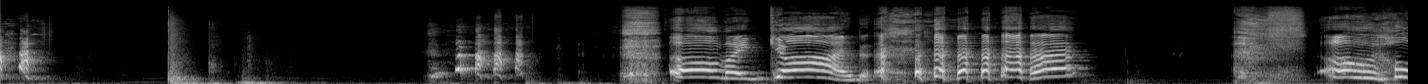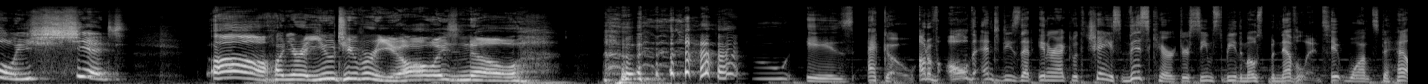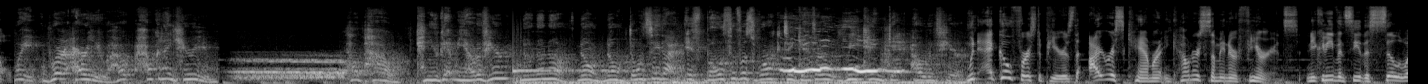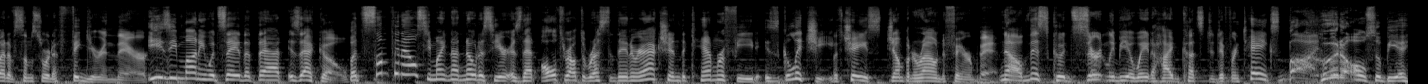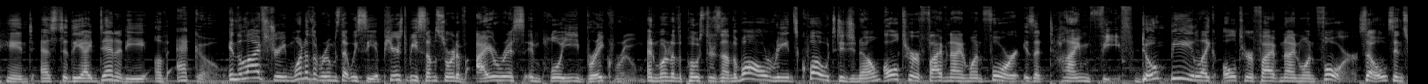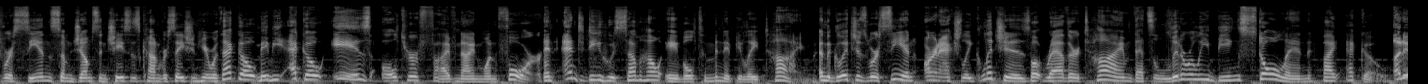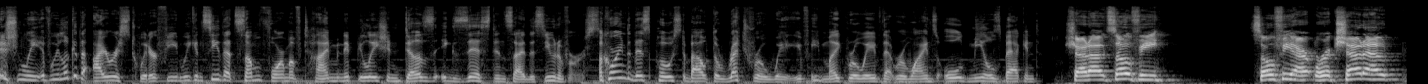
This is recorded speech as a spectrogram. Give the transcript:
Oh my god! oh, holy shit! Oh, when you're a YouTuber, you always know. Who is Echo? Out of all the entities that interact with Chase, this character seems to be the most benevolent. It wants to help. Wait, where are you? How, how can I hear you? Help how? Can you get me out of here? No, no, no, no, no, don't say that. If both of us work together, we can get out of here. When Echo first appears, the Iris camera encounters some interference, and you can even see the silhouette of some sort of figure in there. Easy money would say that that is Echo. But something else you might not notice here is that all throughout the rest of the interaction, the camera feed is glitchy, with Chase jumping around a fair bit. Now, this could certainly be a way to hide cuts to different takes, but could also be a hint as to the identity of Echo. In the live stream, one of the rooms that we see appears to be some sort of Iris Employee break room. And one of the posters on the wall reads, quote, Did you know? Alter 5914 is a time thief. Don't be like Alter 5914. So, since we're seeing some jumps in Chase's conversation here with Echo, maybe Echo is Alter 5914, an entity who's somehow able to manipulate time. And the glitches we're seeing aren't actually glitches, but rather time that's literally being stolen by Echo. Additionally, if we look at the Iris Twitter feed, we can see that some form of time manipulation does exist inside this universe. According to this post about the Retro Wave, a microwave that rewinds old meals back in. Shout out Sophie. Sophie artwork, shout out.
